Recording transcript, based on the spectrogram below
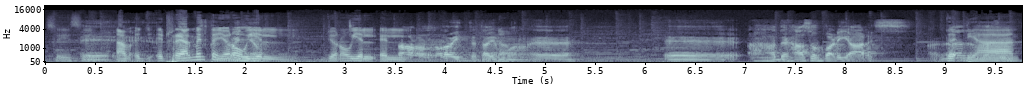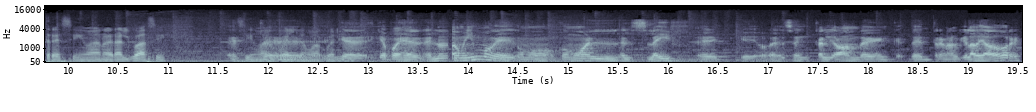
sí, sí. eh, A- eh, realmente yo no vi el, yo no vi el, el- No, no, no lo viste, está bien No. bueno. Eh, eh, ah, The House of Variares. de, Ah, diantre, sí, mano, era algo así. Este, sí, me acuerdo, me acuerdo. Que, que, pues es lo mismo que como, como el, el slave, eh, que ellos se encargaban de, de entrenar gladiadores.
